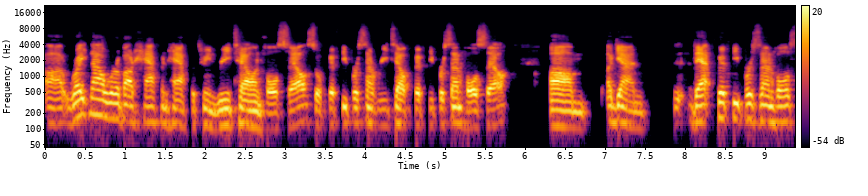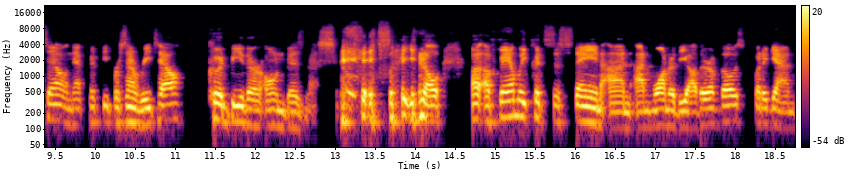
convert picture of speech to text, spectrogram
uh, right now we're about half and half between retail and wholesale. So 50% retail, 50% wholesale. Um, again, that 50% wholesale and that 50% retail could be their own business. it's you know a, a family could sustain on on one or the other of those. But again,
